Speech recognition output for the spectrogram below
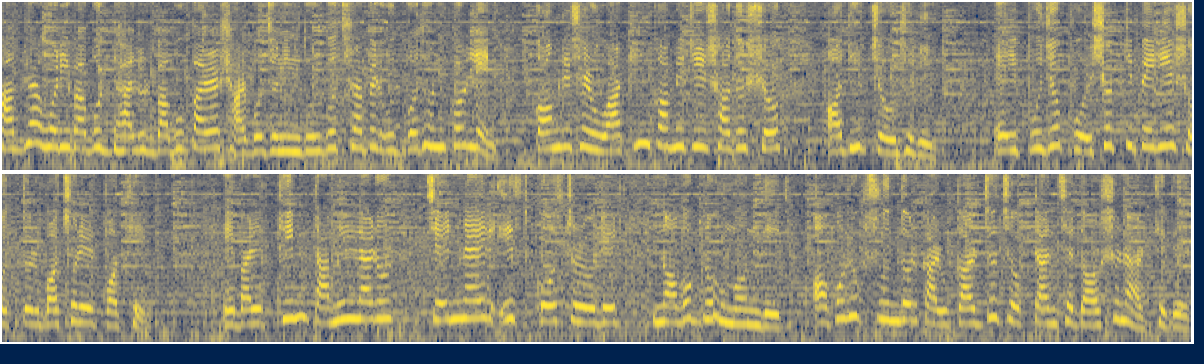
খাগড়া হরিবাবুর ঢালুর বাবুপাড়া সার্বজনীন দুর্গোৎসবের উদ্বোধন করলেন কংগ্রেসের ওয়ার্কিং কমিটির সদস্য অধীর চৌধুরী। এই পুজো পঁয়ষট্টি পেরিয়ে সত্তর বছরের পথে। এবারের থিম তামিলনাড়ুর চেন্নাইয়ের ইস্ট কোস্ট রোডের নবগ্রহ মন্দির। অপরূপ সুন্দর কারুকার্য চোখ টানছে দর্শনার্থীদের।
